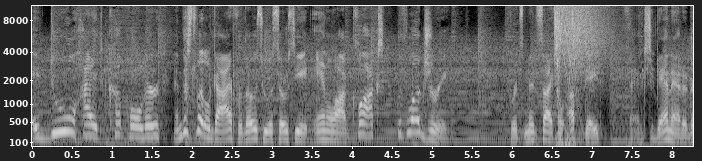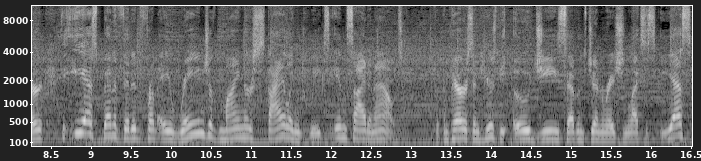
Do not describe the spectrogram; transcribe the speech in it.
a dual height cup holder, and this little guy for those who associate analog clocks with luxury. For its mid cycle update, thanks again, editor, the ES benefited from a range of minor styling tweaks inside and out. For comparison, here's the OG 7th generation Lexus ES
